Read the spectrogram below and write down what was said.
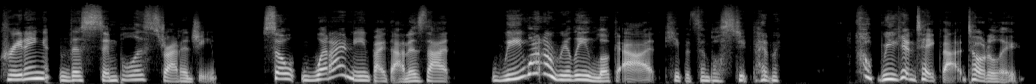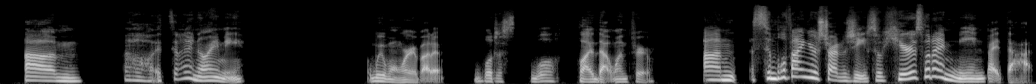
creating the simplest strategy. So what I mean by that is that we want to really look at keep it simple, stupid. we can take that totally. Um, oh, it's going to annoy me. We won't worry about it. We'll just, we'll slide that one through. Um, simplifying your strategy. So here's what I mean by that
